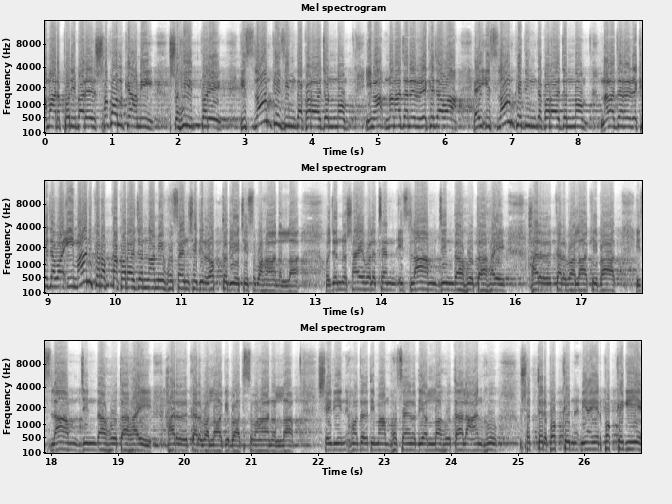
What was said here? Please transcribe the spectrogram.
আমার পরিবারের সকলকে আমি শহীদ করে ইসলামকে জিন্দা করার জন্য ইমাম নানাজানের রেখে যাওয়া, এই ইসলামকে জিন্দা করার জন্য, নানাজানের রেখে যাওয়া ইমানকে রক্ষা করার জন্য আমি হোসেন সেদিন রক্ত দিয়েছি সুবাহান আল্লাহ ওই জন্য সাহেব বলেছেন, ইসলাম জিন্দা হতা হয় হর কারবালা কি বাত। ইসলাম জিন্দা হতা হয় হর কারবালা কি বাত সুবাহান আল্লাহ সেদিন হজরত ইমাম হোসেন রদি আল্লাহ তাআলা আনহু সত্যের পক্ষে, ন্যায়ের পক্ষে গিয়ে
